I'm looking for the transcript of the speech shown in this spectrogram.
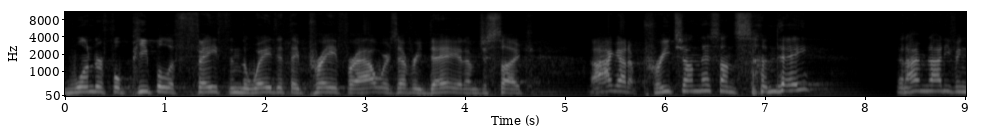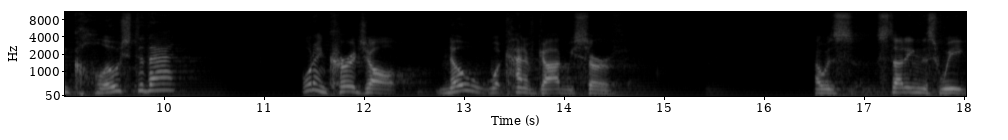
wonderful people of faith and the way that they pray for hours every day, and I'm just like, I got to preach on this on Sunday, and I'm not even close to that. I want to encourage y'all know what kind of God we serve. I was studying this week,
